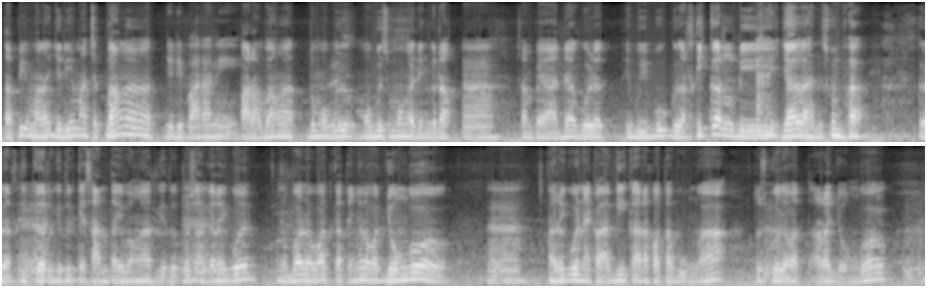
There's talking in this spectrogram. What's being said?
Tapi malah jadi macet banget. Jadi parah nih. Parah banget. Tuh mobil mobil semua nggak ada yang gerak. Heeh. Sampai ada gue liat ibu-ibu gelar tikar di jalan, sumpah. Gelar tikar gitu kayak santai banget gitu. Terus akhirnya gue nyoba lewat katanya lewat Jonggol. Heeh. Akhirnya gue naik lagi ke arah Kota Bunga, terus gue lewat arah Jonggol. Heeh.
